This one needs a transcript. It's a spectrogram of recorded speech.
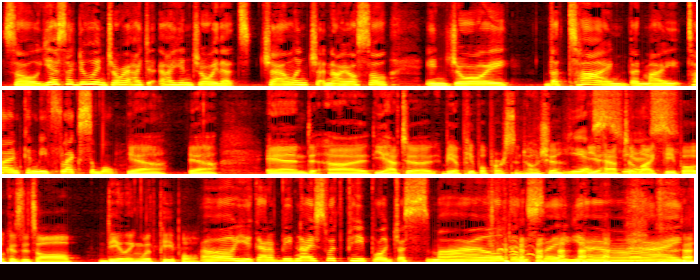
So yes, I do enjoy. I, I enjoy that challenge, and I also enjoy the time that my time can be flexible. Yeah, yeah. And uh, you have to be a people person, don't you? Yes, You have to yes. like people because it's all dealing with people. Oh, you got to be nice with people. Just smile and say, "Yeah, I,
